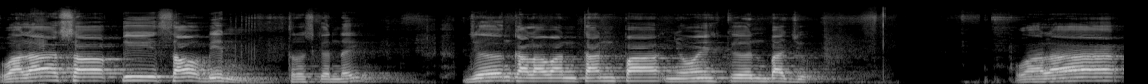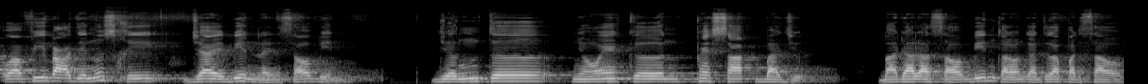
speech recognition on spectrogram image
wala saqi saubin. Terus deui? Jeung kalawan tanpa nyoehkeun baju. Wala wa fi ba'di nuskhi jaibin lain saubin. Jeung teu nyoehkeun pesak baju. badala saubin kalau ganti lapan saub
